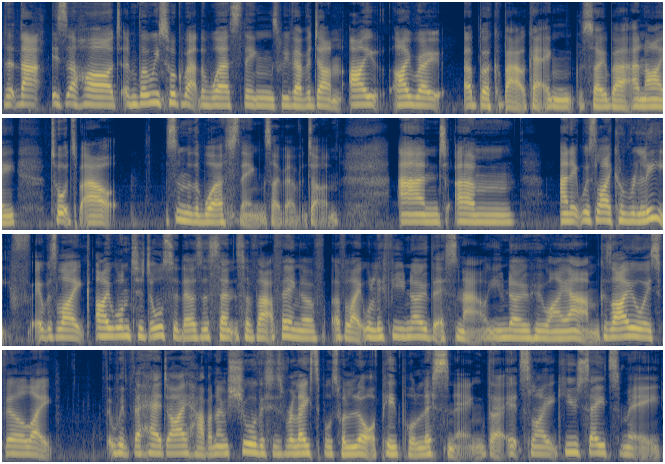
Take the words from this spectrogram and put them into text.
that that is a hard and when we talk about the worst things we've ever done I I wrote a book about getting sober and I talked about some of the worst things I've ever done. And um and it was like a relief. It was like I wanted also there was a sense of that thing of of like well if you know this now you know who I am. Because I always feel like with the head I have, and I'm sure this is relatable to a lot of people listening, that it's like you say to me,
